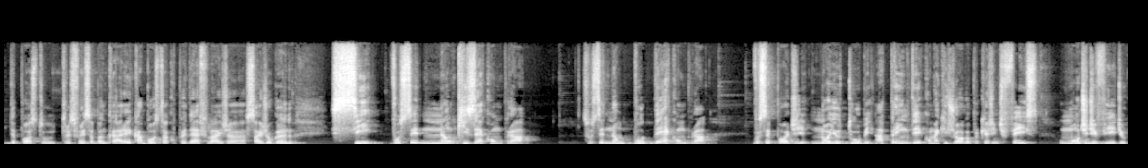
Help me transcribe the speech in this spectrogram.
depósito, transferência bancária e acabou, você está com o PDF lá e já sai jogando. Se você não quiser comprar, se você não puder comprar, você pode no YouTube aprender como é que joga, porque a gente fez um monte de vídeo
